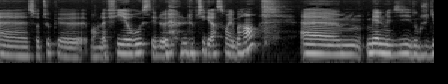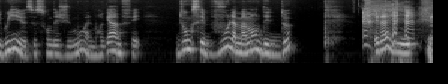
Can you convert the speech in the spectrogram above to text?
Euh, surtout que bon, la fille est rousse et le, le petit garçon est brun. Mais elle me dit, donc je lui dis oui, ce sont des jumeaux. Elle me regarde, elle me fait, donc c'est vous la maman des deux? Et là, j'ai.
